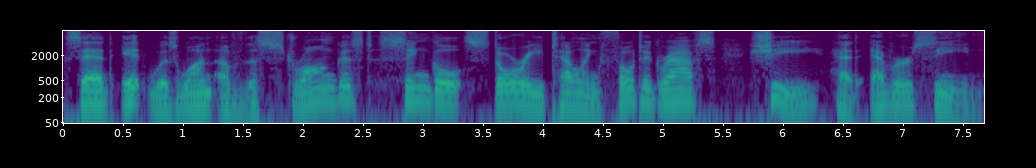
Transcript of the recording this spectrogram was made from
said it was one of the strongest single storytelling photographs she had ever seen.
